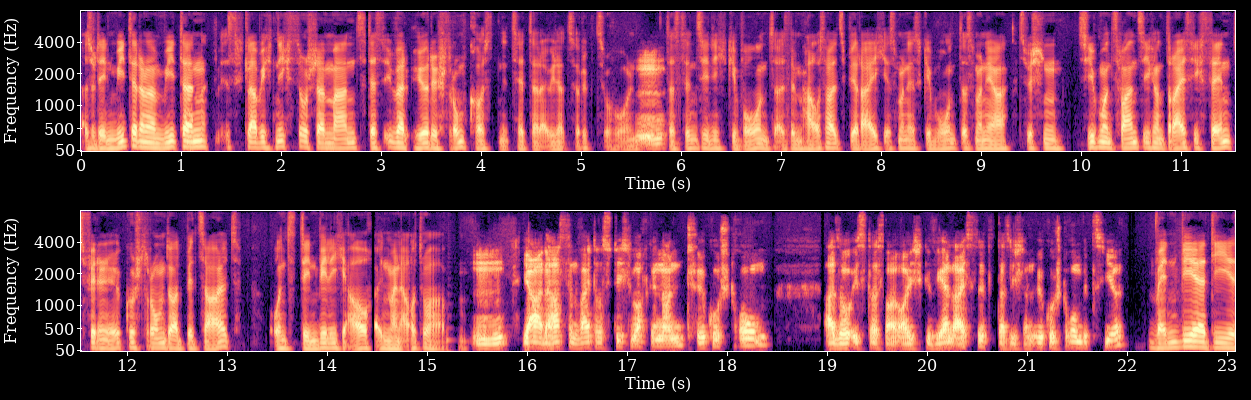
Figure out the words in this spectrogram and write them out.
Also den Mieterinnen und Mietern ist, glaube ich, nicht so charmant, das über höhere Stromkosten etc. wieder zurückzuholen. Mhm. Das sind sie nicht gewohnt. Also im Haushaltsbereich ist man es gewohnt, dass man ja zwischen 27 und 30 Cent für den Ökostrom dort bezahlt. Und den will ich auch in mein Auto haben. Mhm. Ja, da hast du ein weiteres Stichwort genannt, Ökostrom. Also ist das bei euch gewährleistet, dass ich dann Ökostrom beziehe? Wenn wir die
